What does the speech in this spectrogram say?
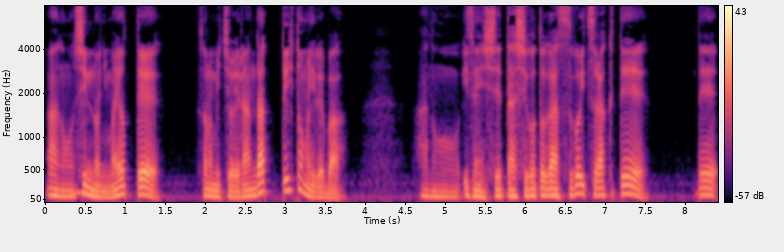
あの、進路に迷ってその道を選んだっていう人もいれば、あの、以前してた仕事がすごい辛くて、で、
